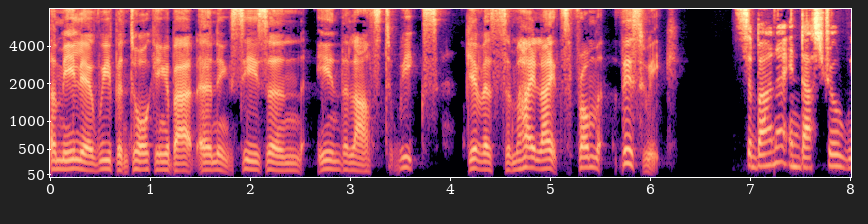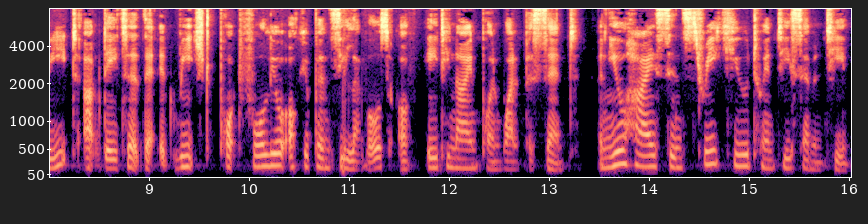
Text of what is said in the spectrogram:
Emelia, we've been talking about earnings season in the last weeks. Give us some highlights from this week. Sabana Industrial REIT updated that it reached portfolio occupancy levels of 89.1%, a new high since 3Q 2017.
